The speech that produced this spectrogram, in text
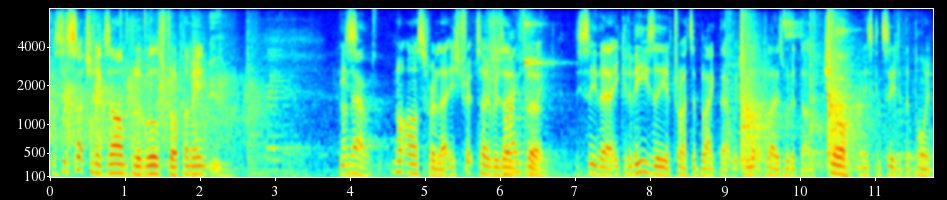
this is such an example of Willstrop. I mean, he's out. not asked for a let. He's tripped over his own foot. 3. You see there, he could have easily have tried to blag that, which a lot of players would have done, Sure. and he's conceded the point.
